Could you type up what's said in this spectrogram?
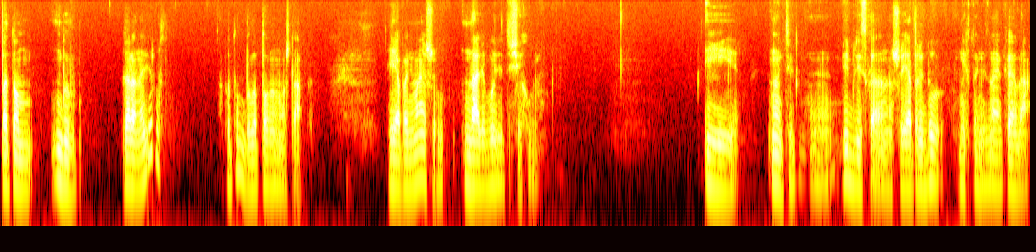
потом был коронавирус, а потом была полномасштабка. И я понимаю, что далее будет еще хуже. И ну, ті- э, в Библии сказано, что я приду, никто не знает когда.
